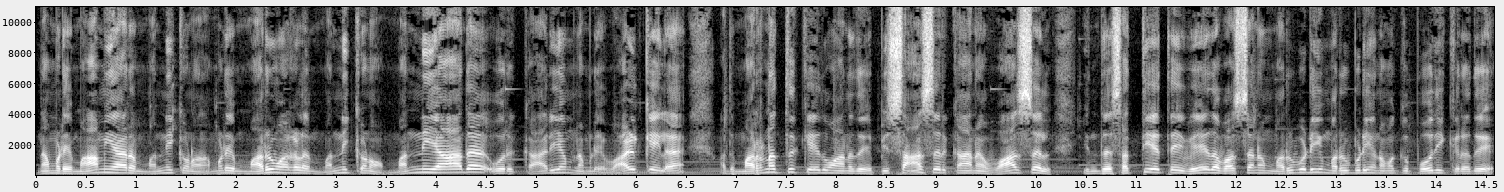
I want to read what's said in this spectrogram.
நம்முடைய மாமியாரை மன்னிக்கணும் நம்முடைய மருமகளை மன்னிக்கணும். மன்னியாத ஒரு காரியம் நம்முடைய வாழ்க்கையில் அது மரணத்துக்கு ஏதுவானது. பிசாசிற்கான வாசல் இந்த சத்தியத்தை வேத வசனம் மறுபடியும் மறுபடியும் நமக்கு போதிக்கிறது.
